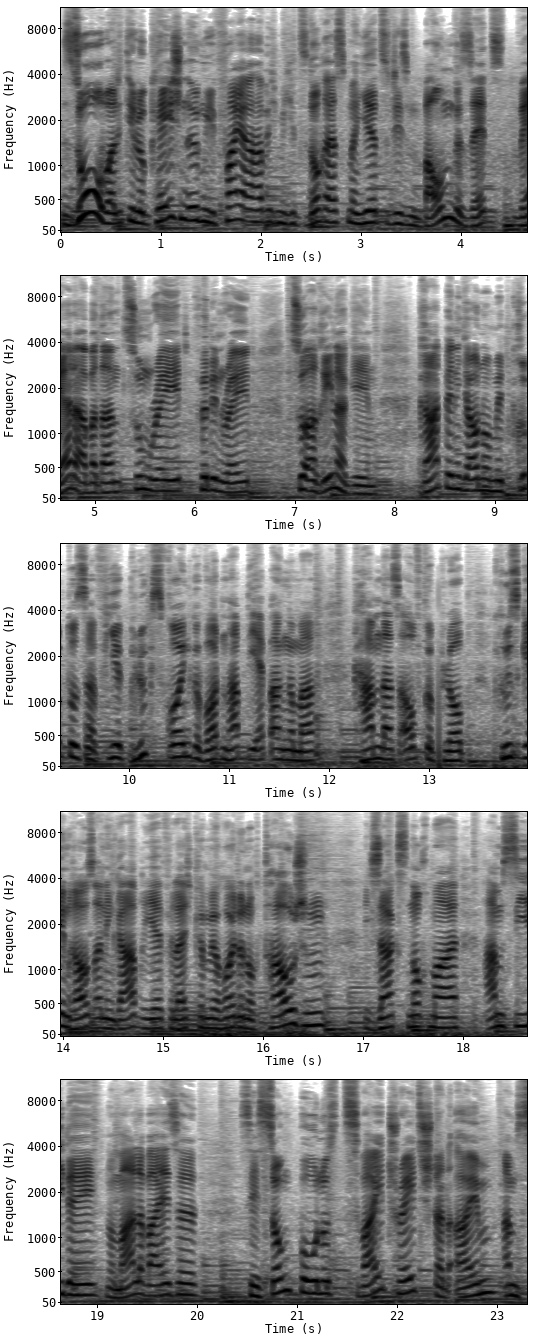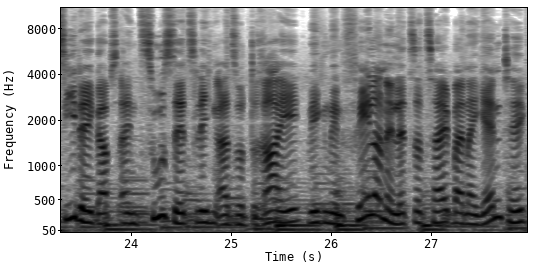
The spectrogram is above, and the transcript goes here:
So, weil ich die Location irgendwie feiere, habe ich mich jetzt doch erstmal hier zu diesem Baum gesetzt, werde aber dann zum Raid, für den Raid, zur Arena gehen. Gerade bin ich auch noch mit Crypto Saphir Glücksfreund geworden, habe die App angemacht, kam das aufgeploppt. Grüße gehen raus an den Gabriel, vielleicht können wir heute noch tauschen. Ich sag's nochmal, am C-Day normalerweise Saisonbonus zwei Trades statt einem. Am C-Day gab es einen zusätzlichen, also drei. Wegen den Fehlern in letzter Zeit bei Niantic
